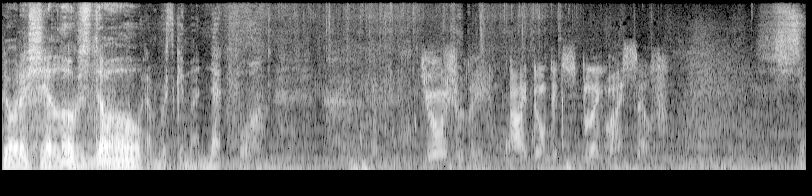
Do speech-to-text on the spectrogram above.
Yo, this shit looks dope. I'm risking my neck for. Usually, I don't explain myself. Shit.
